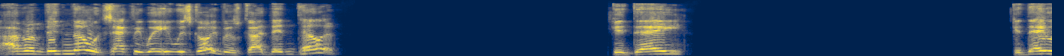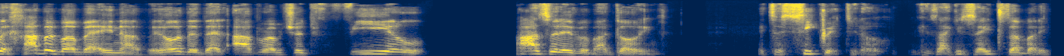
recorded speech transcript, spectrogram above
Avram didn't know exactly where he was going because God didn't tell him. Today, in order that Avram should feel positive about going. It's a secret, you know. It's like you say to somebody,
